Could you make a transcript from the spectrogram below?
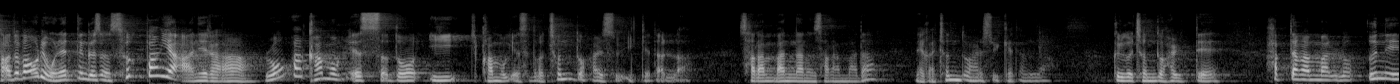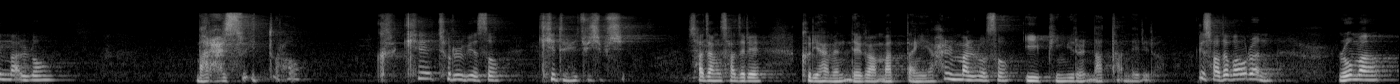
사도 바울이 원했던 것은 석방이 아니라 로마 감옥에서도 이 감옥에서도 전도할 수 있게 달라. 사람 만나는 사람마다 내가 전도할 수 있게 달라. 그리고 전도할 때 합당한 말로 은혜의 말로 말할 수 있도록 그렇게 저를 위해서 기도해 주십시오. 사장 사절에 그리하면 내가 마땅히 할 말로서 이 비밀을 나타내리라. 그 사도 바울은 로마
